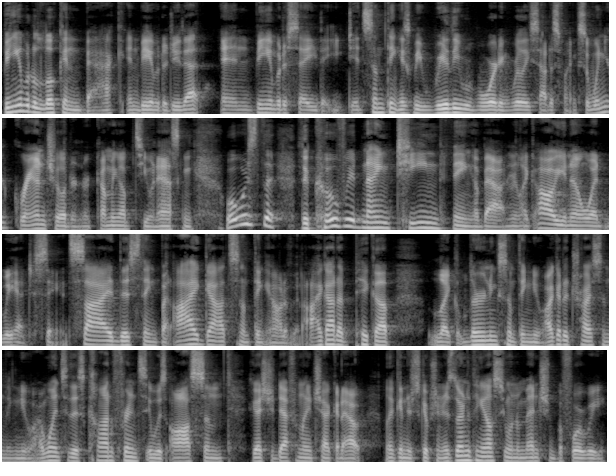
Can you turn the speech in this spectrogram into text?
Being able to look in back and be able to do that and being able to say that you did something is going to be really rewarding, really satisfying. So when your grandchildren are coming up to you and asking, what was the, the COVID-19 thing about? And you're like, oh, you know what? We had to stay inside this thing, but I got something out of it. I got to pick up like learning something new. I got to try something new. I went to this conference. It was awesome. You guys should definitely check it out. Link in the description. Is there anything else you want to mention before we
